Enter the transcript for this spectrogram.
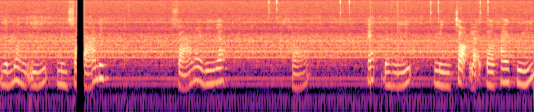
Nhấn đồng ý mình xóa đi. Xóa này đi nhá. Xóa. S đồng ý. Mình chọn lại tờ khai quý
